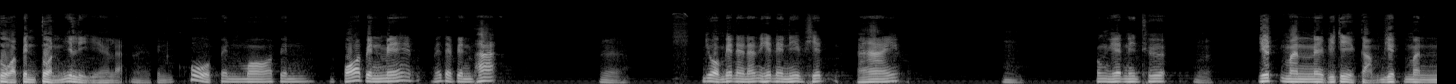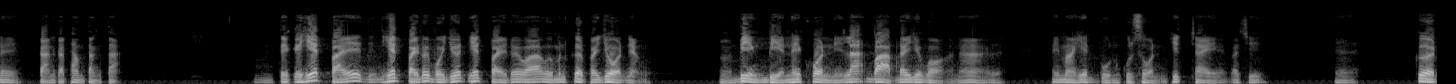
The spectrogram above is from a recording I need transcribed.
ตัวเป็นตนอิหลีนั่นแหละเป็นโคเป็นหมอเป็นพ่อเป็นแม่ไม่แต่เป็นพระโยมเฮ็ดในนั้นเฮ็ดในนี้พิษหาย ต้องเฮ็ดในเถือยึดมันในพิธีกรรม ยึดมันในการกระทำต่าง ๆ แต่ก็เฮ็ดไปเฮ็ดไปด้วยบ่ยึดเฮ็ดไปด้วยว่าเออมันเกิดประโยชน์อย่างเบี่ยงเบียนให้คนนี่ละบาปได้อยู่บ่นะเออให้มาเฮ็ดบุญกุศลคิดใจก็สิเออเกิด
